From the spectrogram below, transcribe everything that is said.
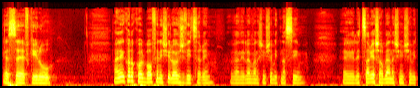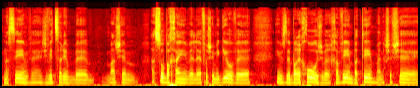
כסף, כאילו... אני קודם כל באופן אישי לא אוהב שוויצרים. ואני לא אוהב אנשים שמתנסים. אה, לצערי יש הרבה אנשים שמתנסים ושוויצרים במה שהם עשו בחיים ולאיפה שהם הגיעו, ואם זה ברכוש, ברכבים, בתים, אני חושב שזה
